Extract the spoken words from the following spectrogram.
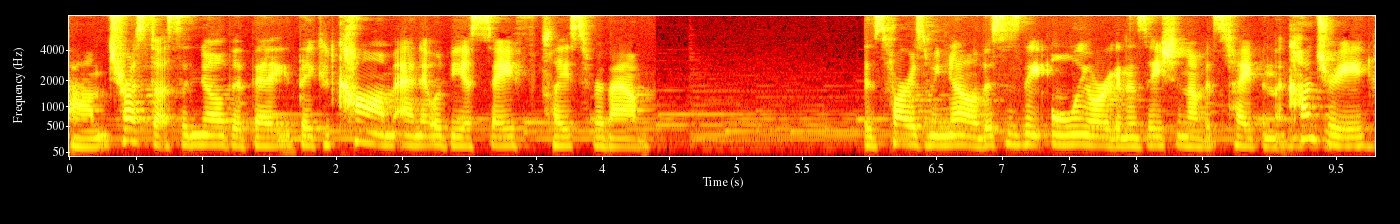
um, trust us and know that they, they could come and it would be a safe place for them. As far as we know, this is the only organization of its type in the country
